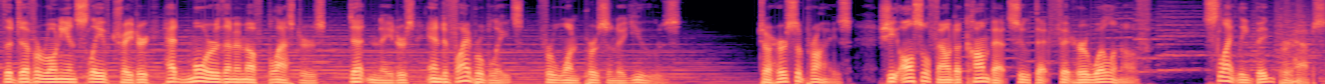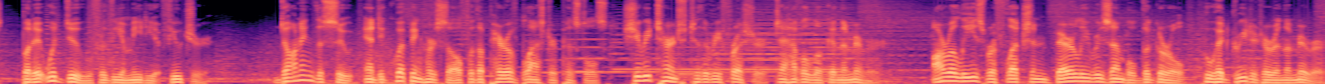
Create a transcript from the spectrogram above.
The Devaronian slave trader had more than enough blasters, detonators, and vibroblades for one person to use. To her surprise, she also found a combat suit that fit her well enough. Slightly big, perhaps, but it would do for the immediate future. Donning the suit and equipping herself with a pair of blaster pistols, she returned to the refresher to have a look in the mirror. Aralee's reflection barely resembled the girl who had greeted her in the mirror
